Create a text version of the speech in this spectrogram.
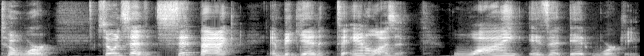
to work. So instead, sit back and begin to analyze it. Why isn't it working?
